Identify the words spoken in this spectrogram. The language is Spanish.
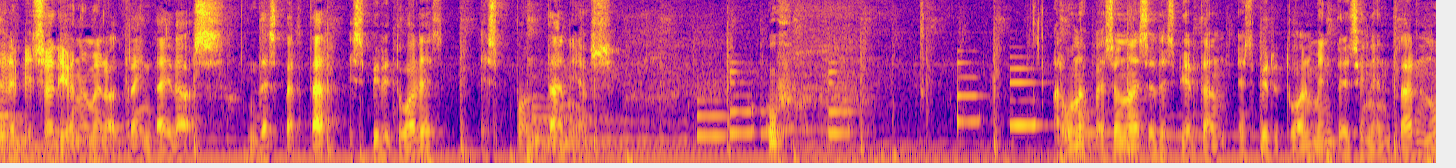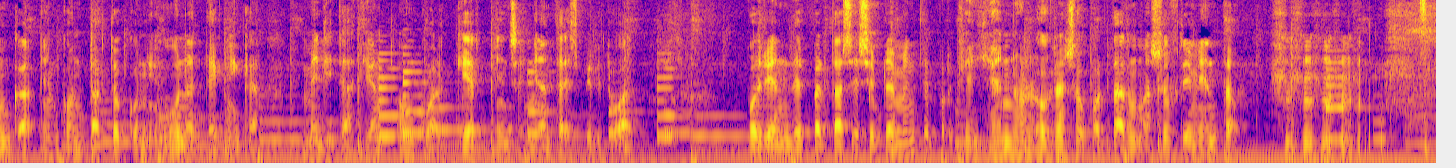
el Episodio número 32. Despertar espirituales espontáneos. Uf. Algunas personas se despiertan espiritualmente sin entrar nunca en contacto con ninguna técnica, meditación o cualquier enseñanza espiritual. Podrían despertarse simplemente porque ya no logran soportar más sufrimiento.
